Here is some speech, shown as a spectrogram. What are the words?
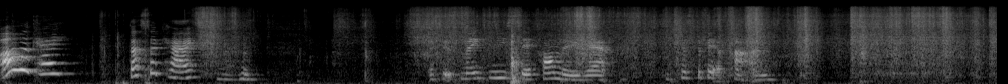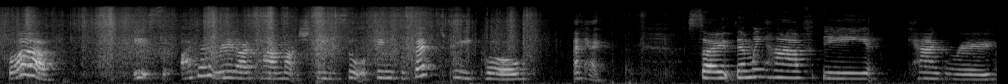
Oh, okay. That's okay. if it's making you sick, I'll move it. It's just a bit of pattern. Wow. It's, I don't realise how much these sort of things affect people. Okay. So then we have the kangaroo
